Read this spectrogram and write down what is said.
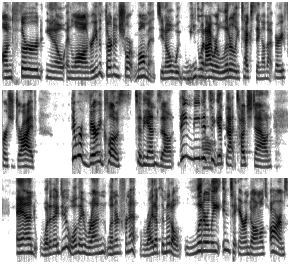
on third, you know, and long, or even third and short moments, you know, we, mm-hmm. you and I were literally texting on that very first drive they were very close to the end zone. They needed oh. to get that touchdown. And what do they do? Well, they run Leonard Fournette right up the middle, literally into Aaron Donald's arms.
